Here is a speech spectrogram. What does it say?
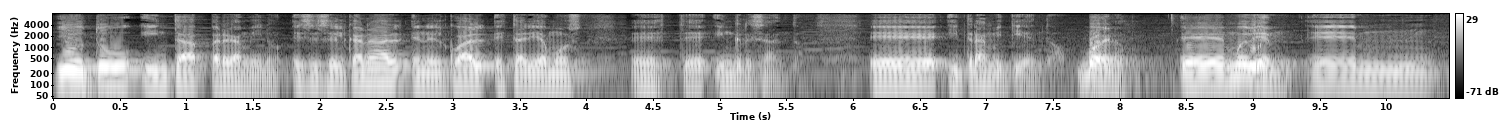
YouTube INTA Pergamino. Ese es el canal en el cual estaríamos este, ingresando y transmitiendo. Bueno, muy bien.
